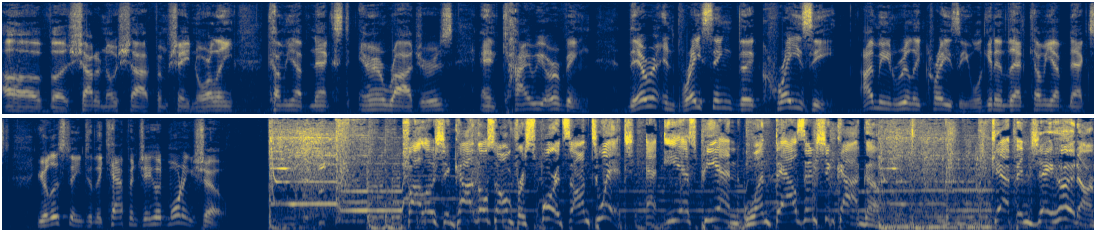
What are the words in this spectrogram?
of uh, Shot or No Shot from Shay Norling. Coming up next, Aaron Rodgers and Kyrie Irving they're embracing the crazy. I mean, really crazy. We'll get into that coming up next. You're listening to the Cap and J Hood Morning Show. Follow Chicago's Home for Sports on Twitch at ESPN 1000 Chicago. Cap and J Hood are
